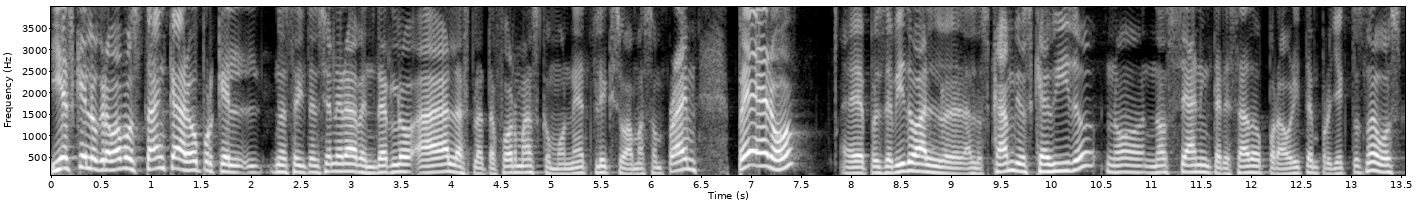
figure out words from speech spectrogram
Y es que lo grabamos tan caro porque el- nuestra intención era venderlo a las plataformas como Netflix o Amazon Prime, pero eh, pues debido al- a los cambios que ha habido, no, no se han interesado por ahorita en proyectos nuevos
